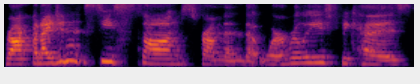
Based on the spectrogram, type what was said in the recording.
Rock. But I didn't see songs from them that were released because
